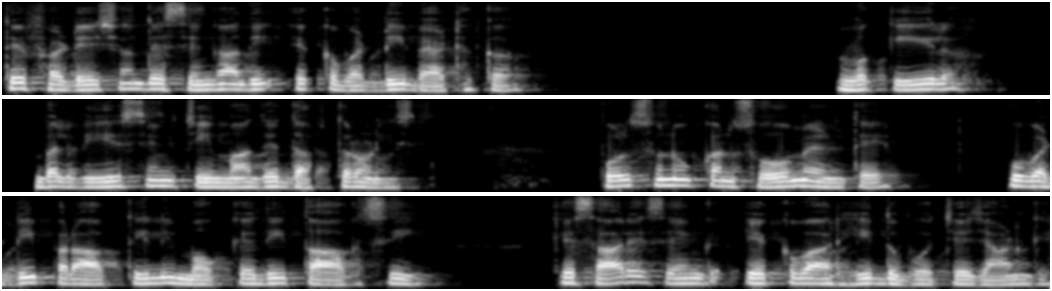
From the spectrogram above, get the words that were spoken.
ਤੇ ਫੈਡਰੇਸ਼ਨ ਦੇ ਸਿੰਘਾਂ ਦੀ ਇੱਕ ਵੱਡੀ ਬੈਠਕ ਵਕੀਲ ਬਲਵੀਰ ਸਿੰਘ ਚੀਮਾ ਦੇ ਦਫ਼ਤਰ ਹੋਣੀ ਸੀ। ਪੁਲਿਸ ਨੂੰ ਕਨਸੋ ਮਿਲਣ ਤੇ ਉਹ ਵੱਡੀ ਪ੍ਰਾਪਤੀ ਲਈ ਮੌਕੇ ਦੀ ਤਾਕ ਸੀ ਕਿ ਸਾਰੇ ਸਿੰਘ ਇੱਕ ਵਾਰ ਹੀ ਦਬੋਚੇ ਜਾਣਗੇ,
